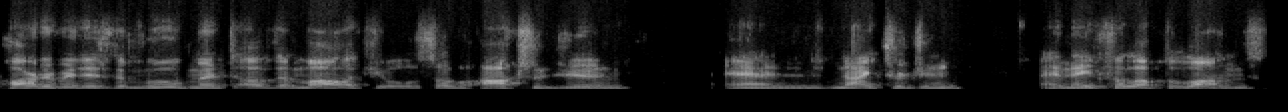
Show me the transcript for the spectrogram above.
part of it is the movement of the molecules of oxygen and nitrogen, and they fill up the lungs.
